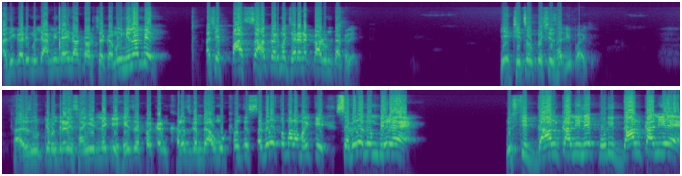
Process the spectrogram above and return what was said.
अधिकारी म्हणले आम्ही नाही ना टॉर्चर करा मग निलंबित. असे पाच सहा कर्मचाऱ्यांना काढून टाकले याची चौकशी झाली पाहिजे. आजच मुख्यमंत्र्यांनी सांगितलं की हे जर प्रकरण खरंच गंभीर अहो मुख्यमंत्री सगळं तुम्हाला माहिती आहे सगळं गंभीर आहे. नुसती दाल काली नाही पुरी दाल काली आहे.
